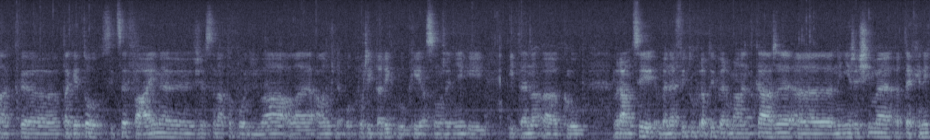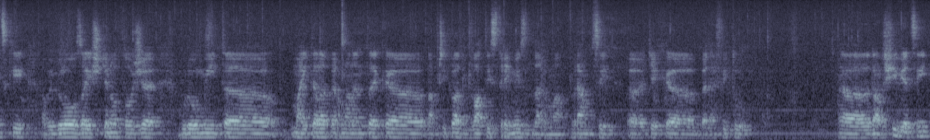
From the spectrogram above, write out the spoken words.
tak, eh, tak je to sice fajn, eh, že se na to podívá, ale, ale už nepodpoří tady kluky a samozřejmě i, i ten eh, klub. V rámci benefitu pro ty permanentkáře nyní řešíme technicky, aby bylo zajištěno to, že budou mít majitele permanentek například dva ty streamy zdarma v rámci těch benefitů. Další věcí,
